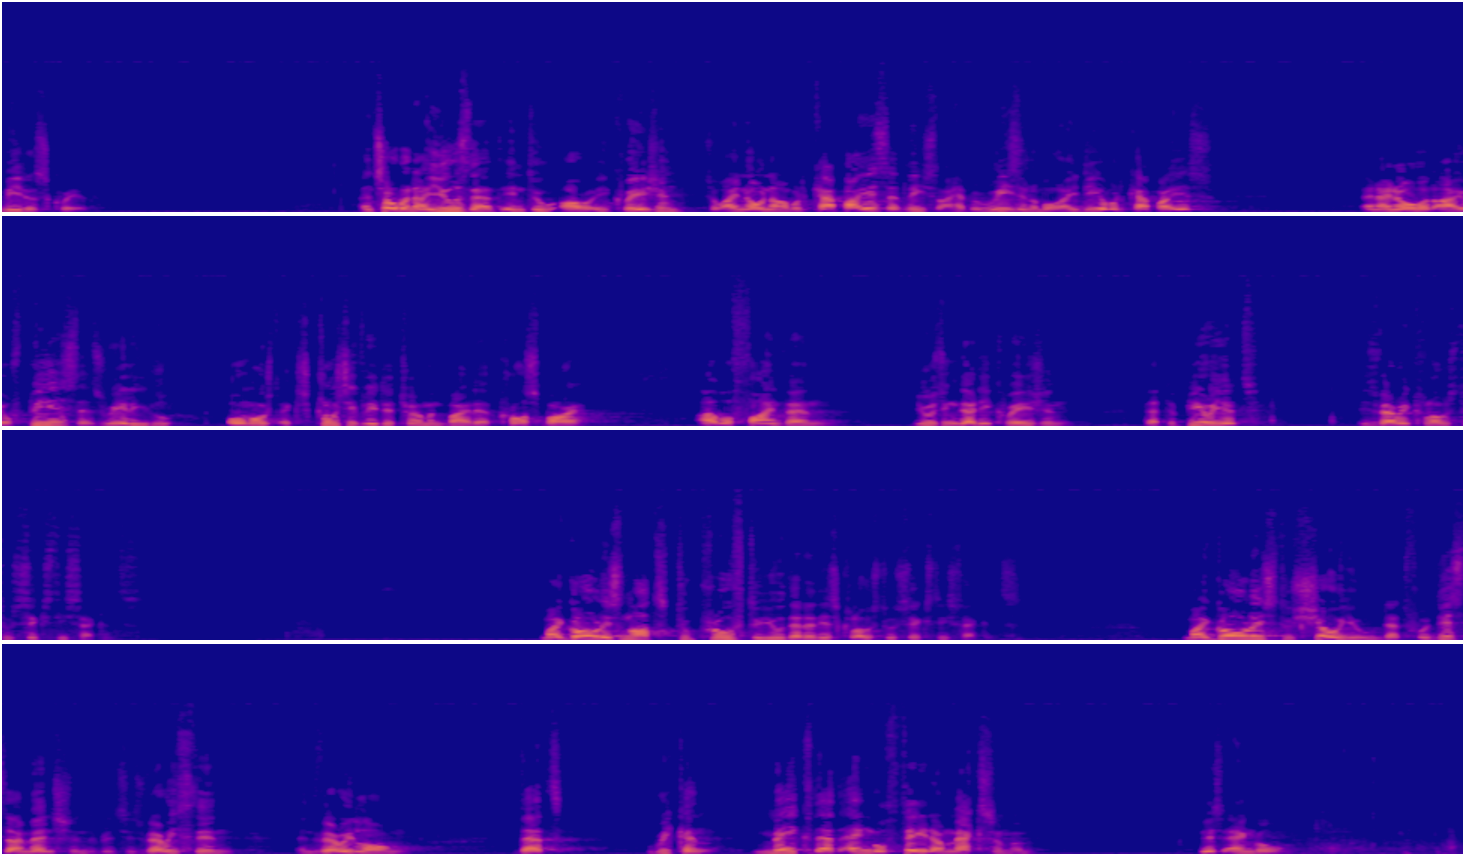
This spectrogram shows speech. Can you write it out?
meter squared. And so when I use that into our equation, so I know now what kappa is, at least I have a reasonable idea what kappa is, and I know what I of p is, that's really almost exclusively determined by that crossbar, I will find then, using that equation, that the period is very close to 60 seconds. My goal is not to prove to you that it is close to 60 seconds. My goal is to show you that for this dimension, which is very thin and very long, that we can make that angle theta maximum, this angle,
